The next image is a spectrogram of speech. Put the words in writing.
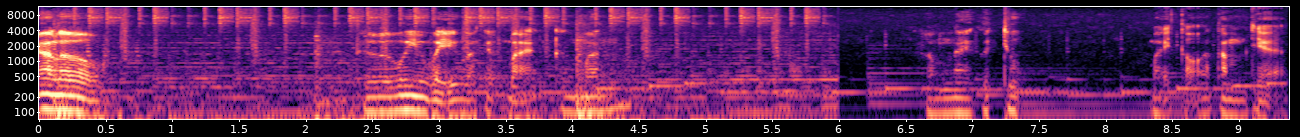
Alo. Thưa quý vị và các bạn thân mến, Hôm nay có chút bày tỏ tâm trạng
